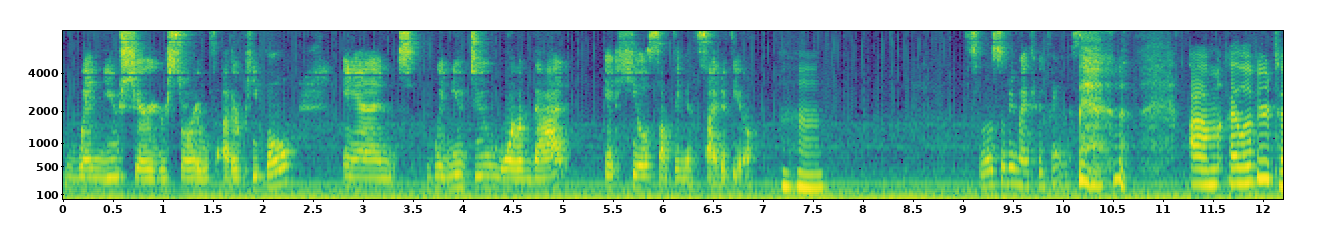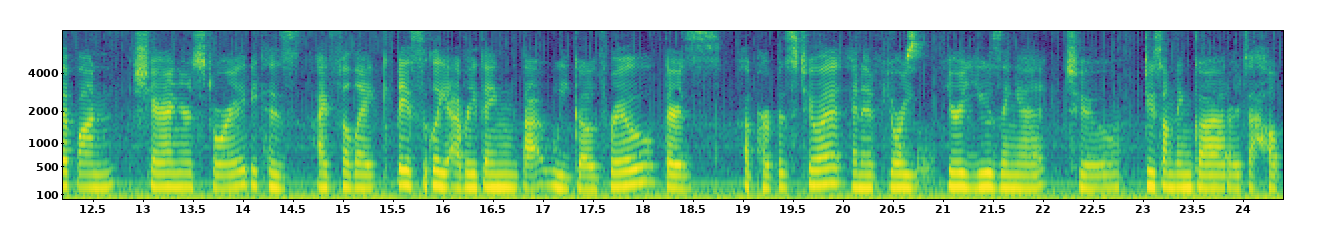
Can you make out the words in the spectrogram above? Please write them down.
when you share your story with other people. And when you do more of that, it heals something inside of you. Mm-hmm. So those would be my three things. um, I love your tip on sharing your story because I feel like basically everything that we go through, there's a purpose to it, and if you're Absolutely. you're using it to do something good or to help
